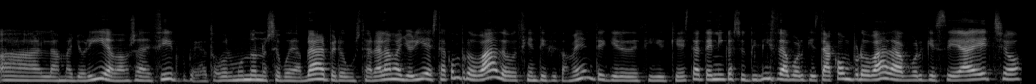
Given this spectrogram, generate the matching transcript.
a, la mayoría, vamos a decir, porque a todo el mundo no se puede hablar, pero gustará a la mayoría, está comprobado científicamente, quiero decir, que esta técnica se utiliza porque está comprobada, porque se ha hecho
